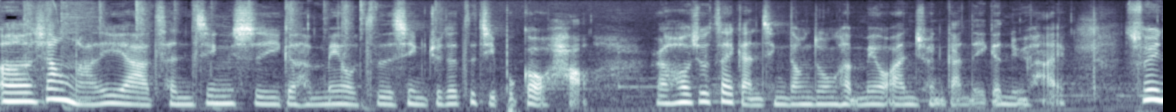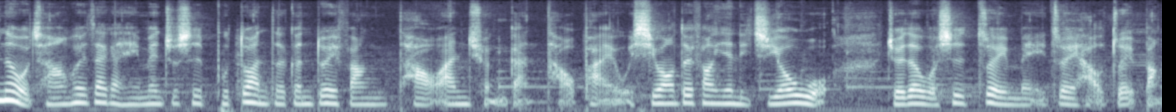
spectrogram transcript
呃，像玛利亚曾经是一个很没有自信，觉得自己不够好，然后就在感情当中很没有安全感的一个女孩。所以呢，我常常会在感情里面就是不断的跟对方讨安全感、讨拍。我希望对方眼里只有我，觉得我是最美、最好、最棒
